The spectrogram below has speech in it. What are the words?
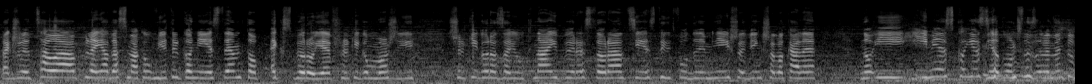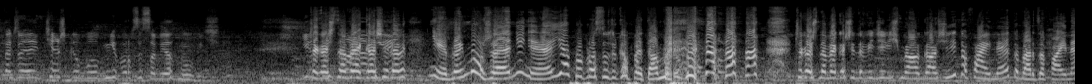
Także cała plejada smaków, gdzie tylko nie jestem, to eksploruję wszelkiego, możli, wszelkiego rodzaju knajpy, restauracje, street foody, mniejsze, większe lokale. No i, i mięsko jest nieodłączne z elementów, także ciężko byłoby mnie po prostu sobie odmówić. Czegoś nowego się mnie? dowi- Nie, broń może, nie, nie, ja po prostu tylko pytam. Czegoś nowego się dowiedzieliśmy o Gosi, to fajne, to bardzo fajne.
